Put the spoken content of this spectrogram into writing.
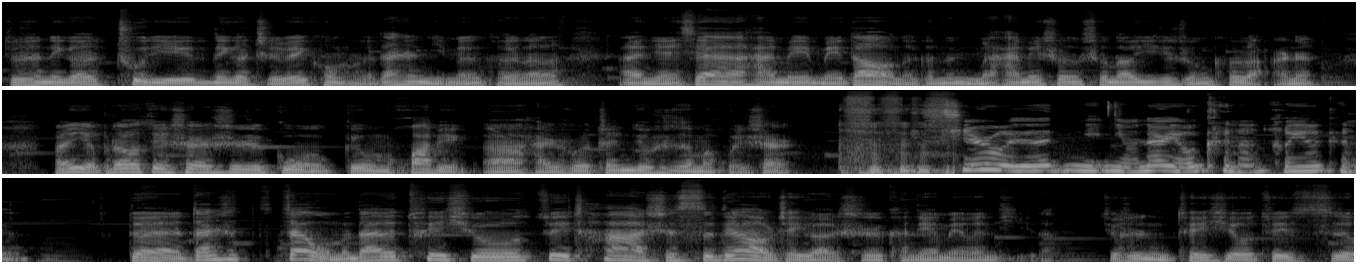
就是那个处级那个职位空出来，但是你们可能啊、呃年限还没没到呢，可能你们还没升升到一级主任科员呢，反正也不知道这事儿是跟我给我们画饼啊，还是说真就是这么回事儿。其实我觉得你你们那儿有可能，很有可能。对，但是在我们单位退休最差是四调，这个是肯定没问题的。就是你退休最次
